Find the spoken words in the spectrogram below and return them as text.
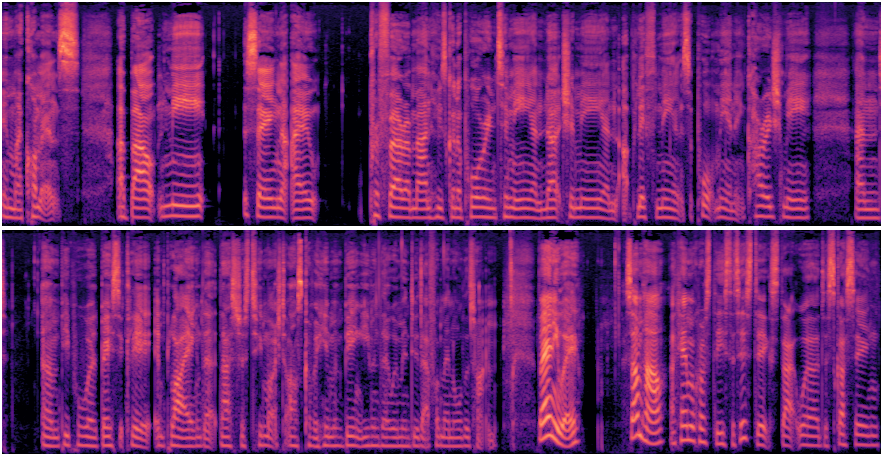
in my comments about me saying that I prefer a man who's going to pour into me and nurture me and uplift me and support me and encourage me. And um, people were basically implying that that's just too much to ask of a human being, even though women do that for men all the time. But anyway, somehow I came across these statistics that were discussing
